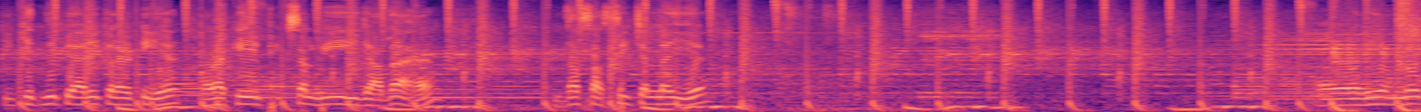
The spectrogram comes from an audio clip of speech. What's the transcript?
कि कितनी प्यारी क्वालिटी है। हालाँकि पिक्सल भी ज़्यादा है। दस अस्सी चल रही है। और अभी हम लोग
